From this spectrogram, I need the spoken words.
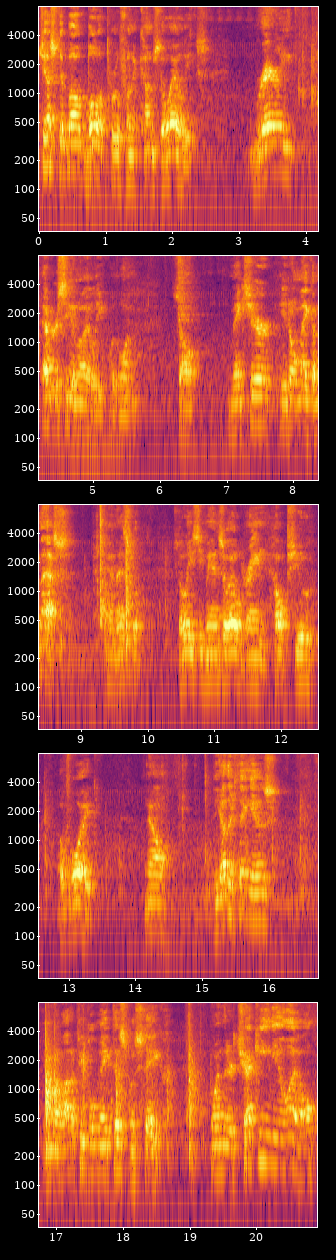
just about bulletproof when it comes to oil leaks. Rarely ever see an oil leak with one. So make sure you don't make a mess. And that's what the Lazy Man's oil drain helps you avoid. Now, the other thing is, a lot of people make this mistake, when they're checking the oil,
